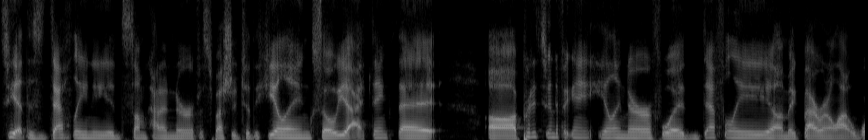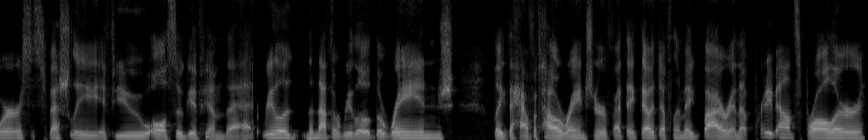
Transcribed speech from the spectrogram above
So yeah this definitely needs some kind of nerf especially to the healing. So yeah i think that uh, pretty significant healing nerf would definitely uh, make Byron a lot worse, especially if you also give him that reload, not the reload, the range, like the half a tile range nerf. I think that would definitely make Byron a pretty balanced brawler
